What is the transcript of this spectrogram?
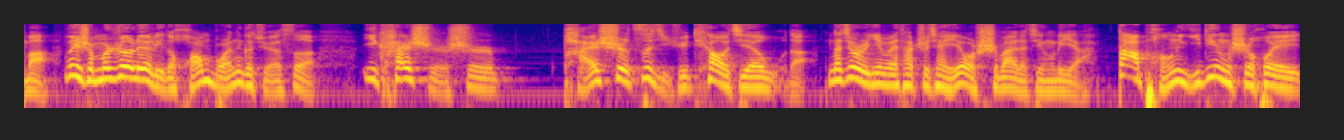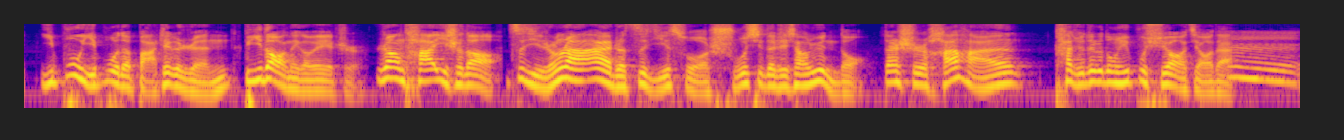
吧，为什么《热烈》里的黄渤那个角色？一开始是排斥自己去跳街舞的，那就是因为他之前也有失败的经历啊。大鹏一定是会一步一步的把这个人逼到那个位置，让他意识到自己仍然爱着自己所熟悉的这项运动。但是韩寒他觉得这个东西不需要交代。嗯，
